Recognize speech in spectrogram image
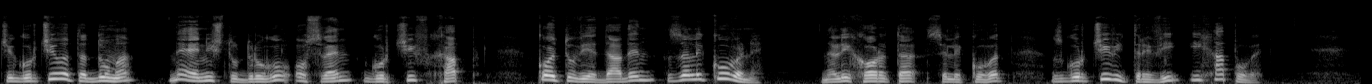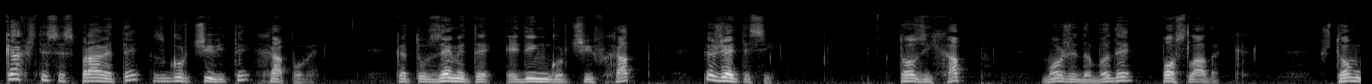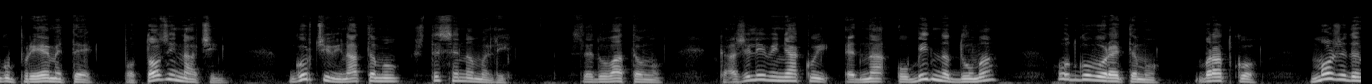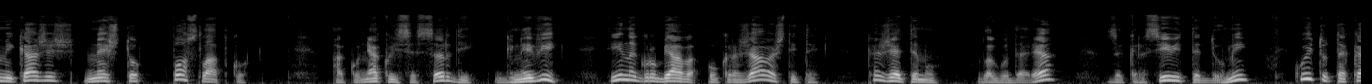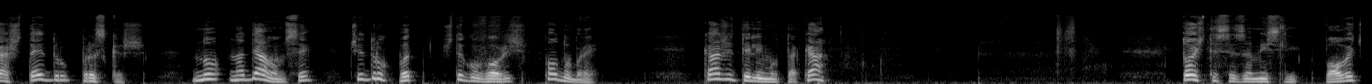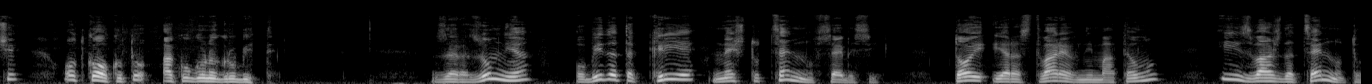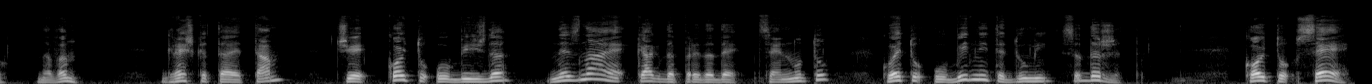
че горчивата дума не е нищо друго, освен горчив хап, който ви е даден за лекуване. Нали хората се лекуват с горчиви треви и хапове? Как ще се справяте с горчивите хапове? Като вземете един горчив хап, кажете си, този хап може да бъде по-сладък. Щом го приемете по този начин, горчивината му ще се намали. Следователно, каже ли ви някой една обидна дума, отговорете му, братко, може да ми кажеш нещо по-сладко. Ако някой се сърди, гневи и нагробява окръжаващите, кажете му, благодаря за красивите думи, които така щедро пръскаш, но надявам се, че друг път ще говориш по-добре. Кажете ли му така, той ще се замисли повече, отколкото ако го нагрубите. За разумния обидата крие нещо ценно в себе си. Той я разтваря внимателно и изважда ценното навън. Грешката е там, че който обижда, не знае как да предаде ценното, което обидните думи съдържат. Който сее,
